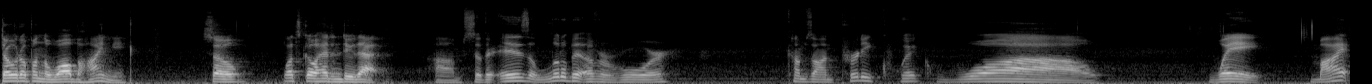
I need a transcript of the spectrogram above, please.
throw it up on the wall behind me. So let's go ahead and do that. Um, so there is a little bit of a roar. Comes on pretty quick. Wow. Wait. My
